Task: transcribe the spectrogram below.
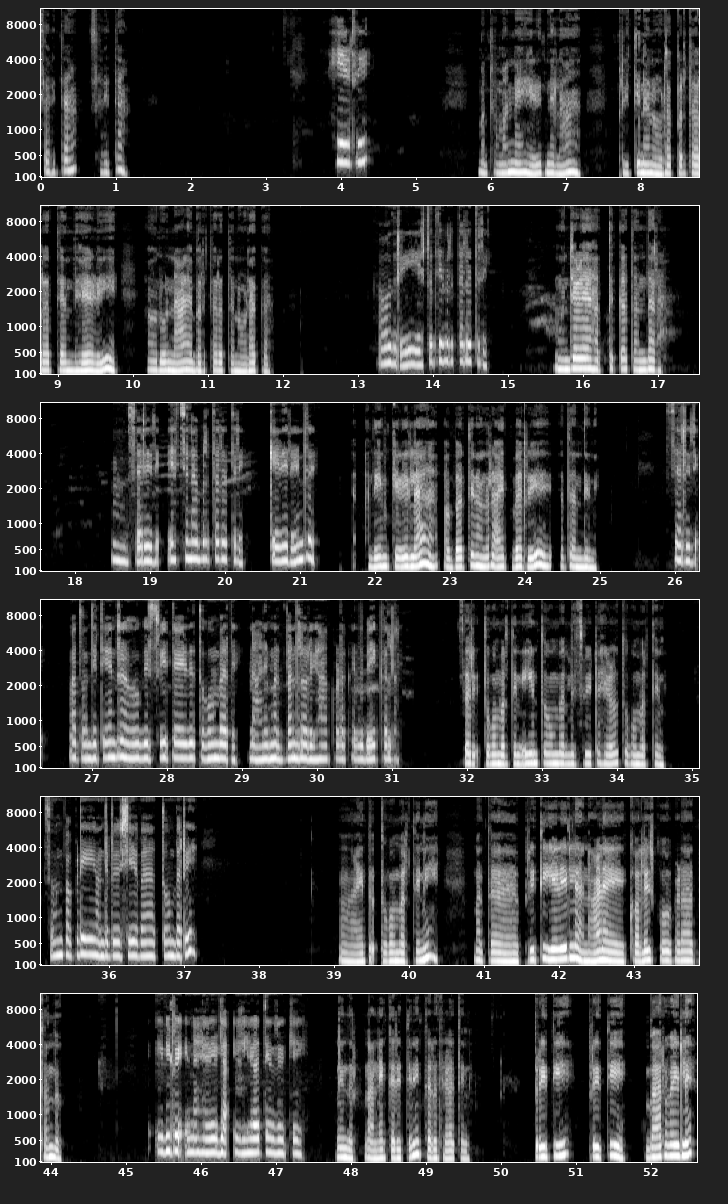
ಸವಿತಾ ಸವಿತಾ? ಹೇಳ್ರಿ. ಮತ್ತು ಮೊನ್ನೆ ಹೇಳಿದ್ನಲ್ಲ ಪ್ರೀತಿನ ನೋಡಕ್ಕೆ ಬರ್ತಾರತ್ತೆ ಅಂತ ಹೇಳಿ ಅವರು ನಾಳೆ ಬರ್ತಾರತ್ತೆ ನೋಡಕ್ಕೆ ಹೌದ್ರಿ ಎಷ್ಟೊತ್ತಿಗೆ ಬರ್ತಾರತ್ರಿ? ಮುಂಜಾನೆ ಹತ್ತಕ್ಕೆ ತಂದಾರ. ಹ್ಞೂ ಸರಿ ರೀ ಎಷ್ಟು ಜನ ಬರ್ತಾರತ್ರಿ? ಕೇಳಿರೇನ್ರಿ? ಅದೇನು ಕೇಳಿಲ್ಲ ಬರ್ತೀನಿ ಅಂದ್ರೆ ಆಯ್ತು ಬರ್ರಿ ತಂದೀನಿ. ಸರಿ ರೀ ಮತ್ತೊಂದಿಟ್ಟು ಏನ್ರ ಹೋಗಿ ಸ್ವೀಟ್ ಇದು ತೊಗೊಂಬರ್ರಿ. ನಾಳೆ ಮತ್ತೆ ಬಂದ್ರೆ ಅವ್ರಿಗೆ ಹಾಕೊಡಕ್ಕೆ ಇದು ಬೇಕಲ್ರಿ. ಸರಿ ತೊಗೊಂಬರ್ತೀನಿ. ಏನು ತೊಗೊಂಬರ್ಲಿ ಸ್ವೀಟ್ ಹೇಳು ತೊಗೊಂಬರ್ತೀನಿ. ಸೋನ್ ಪಾಪಡಿ ಒಂದಿಟ್ಟು ಸೇವ ತೊಗೊಂಬರ್ರಿ. ಹ್ಞೂ ಆಯಿತು ತೊಗೊಂಬರ್ತೀನಿ. ಮತ್ತು ಪ್ರೀತಿ ಹೇಳಿಲ್ಲ ನಾಳೆ ಕಾಲೇಜ್ಗೆ ಹೋಗಬೇಡ ಅಂತಂದು? ಇಲ್ರಿ ಇನ್ನ ಹೇಳಿಲ್ಲ. ಇಲ್ಲಿ ಹೇಳ್ತೀನಿ ರೀ ನಿಂದ್ರು ನಾನೇ ಕರಿತೀನಿ ಕರೆದು ಹೇಳ್ತೀನಿ. ಪ್ರೀತಿ ಪ್ರೀತಿ ಬಾರವ ಇಲ್ಲಿ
